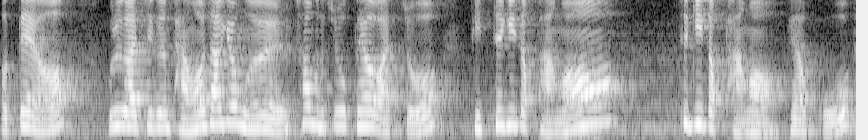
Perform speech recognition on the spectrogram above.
어때요? 우리가 지금 방어작용을 처음부터 쭉 배워왔죠. 비특이적 방어, 특이적 방어 배웠고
